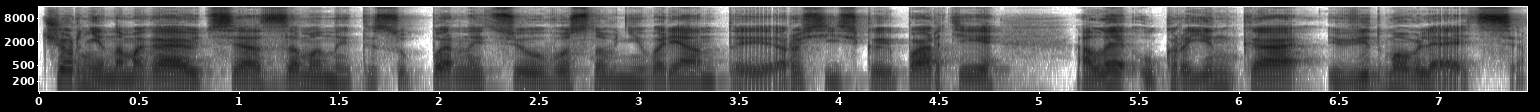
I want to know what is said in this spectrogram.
Чорні намагаються заманити суперницю в основні варіанти російської партії, але українка відмовляється,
